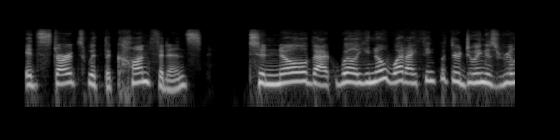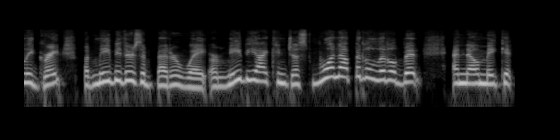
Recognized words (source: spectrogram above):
it starts with the confidence to know that, well, you know what? I think what they're doing is really great, but maybe there's a better way, or maybe I can just one up it a little bit and now make it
